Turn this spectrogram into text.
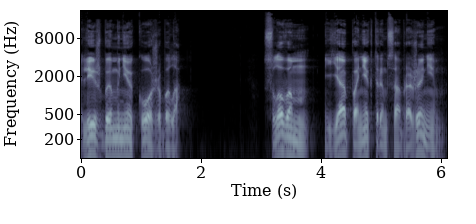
Лишь бы мне кожа была». Словом, я по некоторым соображениям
